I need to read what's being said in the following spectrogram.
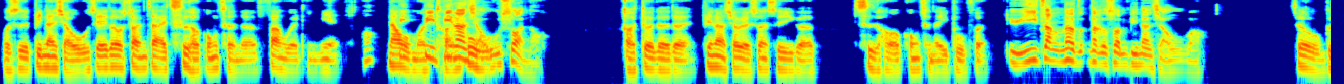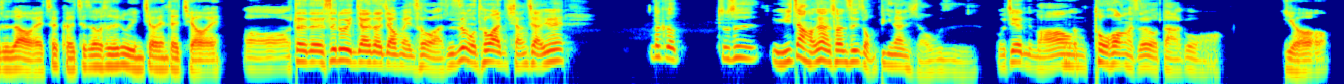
或是避难小屋，这些都算在次合工程的范围里面。哦，那我们避避难小屋算哦？呃，对对对，避难小屋也算是一个次合工程的一部分。雨衣帐那个那个算避难小屋吗？这我不知道哎，这可这都是露营教练在教哎。哦，对对，是露营教练在教，没错啊。只是我突然想起来，因为。那个就是雨衣帐，好像也算是一种避难小屋子。我记得你们好像拓荒的时候有搭过哦。有，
